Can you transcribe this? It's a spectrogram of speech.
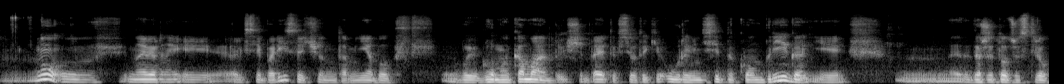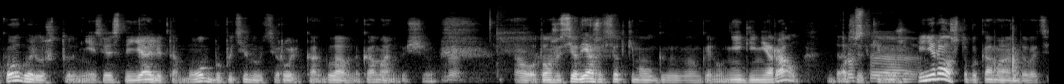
Ну, наверное, и Алексей Борисович, он там не был вы главнокомандующим, да, это все-таки уровень действительно комбрига, и даже тот же Стрелков говорил, что неизвестно, я ли там мог бы потянуть роль главнокомандующего. Да. Вот, он же, я же все-таки, мол, говорил, не генерал, да, Просто... все-таки нужен генерал, чтобы командовать.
